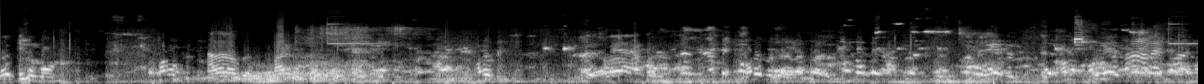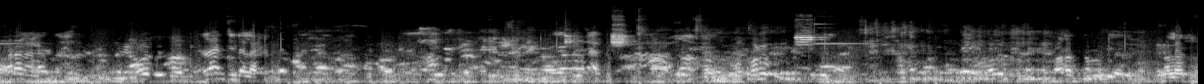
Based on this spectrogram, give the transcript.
நோக்கி சம்பவம். நல்லா பாருங்க. நல்லா இருந்துச்சு இதெல்லாம் படம் எப்படி இருக்கு? படம் சொல்ல முடியாது. நல்லா இருக்கு.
